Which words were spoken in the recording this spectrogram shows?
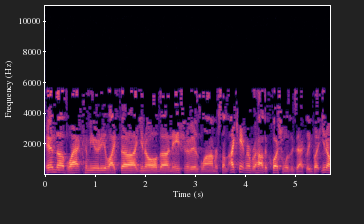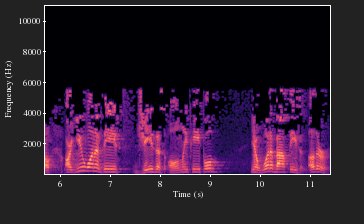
in the black community, like the, you know, the Nation of Islam or something? I can't remember how the question was exactly, but you know, are you one of these Jesus only people? You know, what about these other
